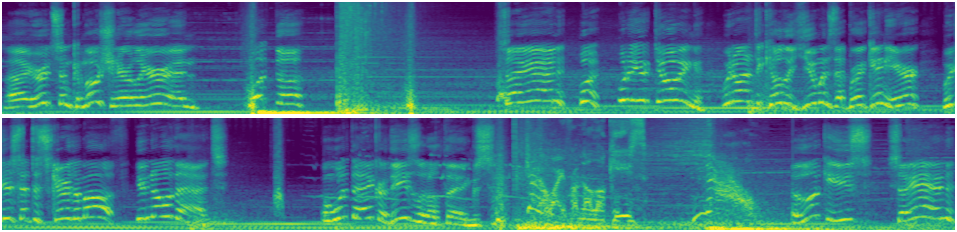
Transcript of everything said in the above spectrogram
I heard some commotion earlier and. What the? Cyan, what, what are you doing? We don't have to kill the humans that break in here. We just have to scare them off. You know that. And what the heck are these little things? Get away from the lookies! Now! The Lookies? Cyan,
